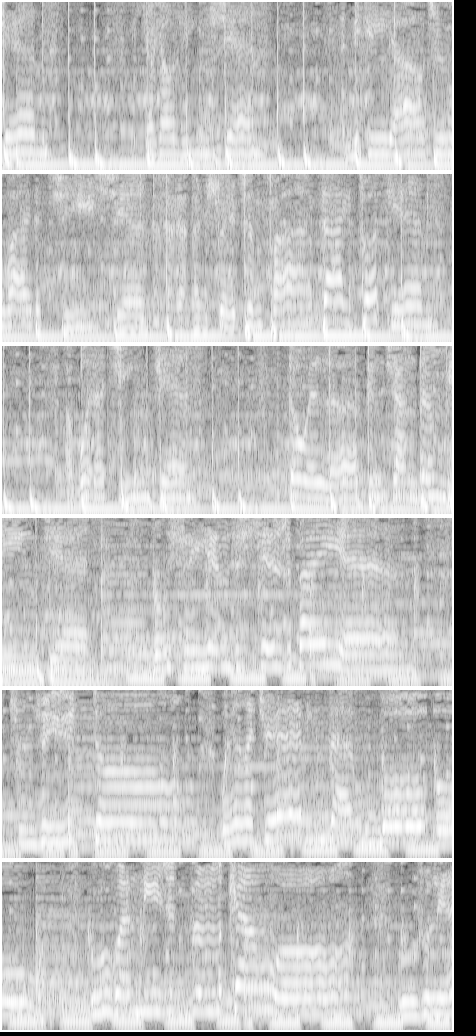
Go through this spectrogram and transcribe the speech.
天，遥遥领先，你意料之外的极限，汗水蒸发在昨天，而我在今天，都为了更强的明天。梦想沿着现实攀岩，蠢蠢欲动，未来决定在握。不管你是怎么看我，不如联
